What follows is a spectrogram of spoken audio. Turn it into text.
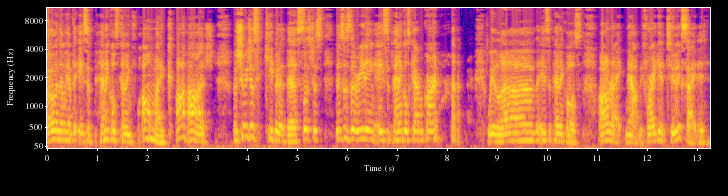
Oh, and then we have the Ace of Pentacles coming. Oh my gosh. But should we just keep it at this? Let's just, this is the reading, Ace of Pentacles, Capricorn. we love the Ace of Pentacles. All right. Now, before I get too excited,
